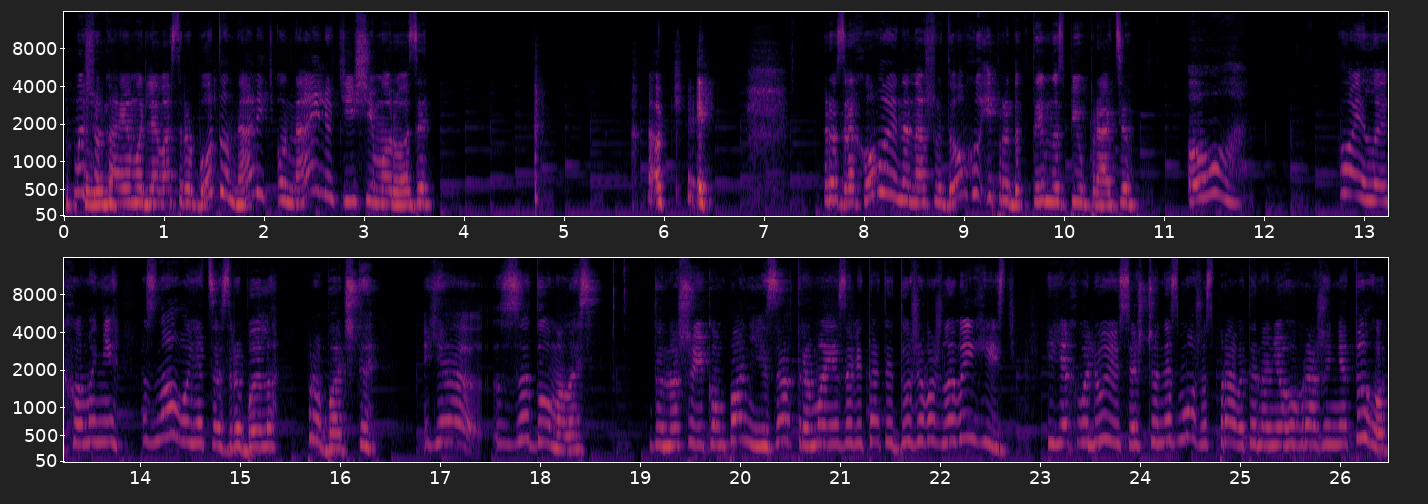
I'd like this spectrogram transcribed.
Ми Хуртовина. шукаємо для вас роботу навіть у найлютіші морози. Окей. Розраховую на нашу довгу і продуктивну співпрацю. О, Ой, лихо мені, знову я це зробила. Пробачте, я задумалась. До нашої компанії завтра має завітати дуже важливий гість, і я хвилююся, що не зможу справити на нього враження того,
